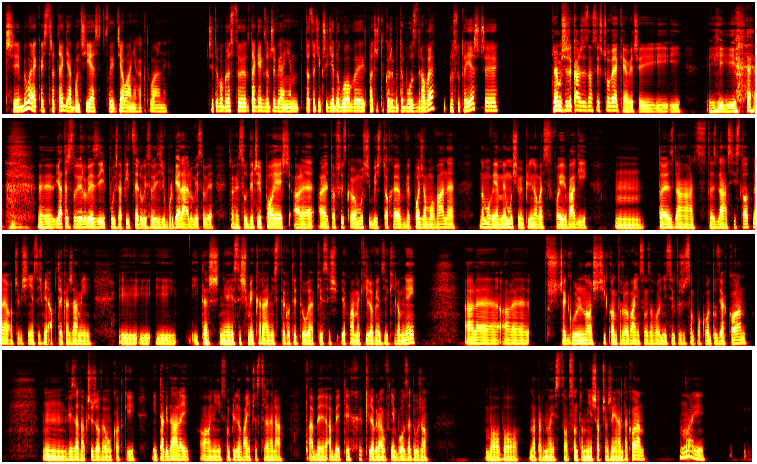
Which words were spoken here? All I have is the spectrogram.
Czy była jakaś strategia, bądź jest w twoich działaniach aktualnych? Czy to po prostu tak jak z odżywianiem, to co ci przyjdzie do głowy, patrzysz tylko, żeby to było zdrowe i po prostu to jesz, czy... Ja myślę, że każdy z nas jest człowiekiem, wiecie, i, i, i, i, y, ja też sobie lubię zjeść, pójść na pizzę, lubię sobie zjeść burgera, lubię sobie trochę słodyczy pojeść, ale, ale to wszystko musi być trochę wypoziomowane. No mówię, my musimy pilnować swojej wagi. Mm, to jest dla nas, to jest dla nas istotne. Oczywiście nie jesteśmy aptekarzami i, i, i, i też nie jesteśmy karani z tego tytułu, jak, jesteś, jak mamy kilo więcej, kilo mniej. Ale, ale w szczególności kontrolowani są zawodnicy, którzy są po kontuzjach kolan, mm, więzadła krzyżowe, łąkotki i tak dalej. Oni są pilnowani przez trenera, aby, aby tych kilogramów nie było za dużo, bo, bo na pewno jest to, są to mniejsze obciążenia dla kolan. No i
